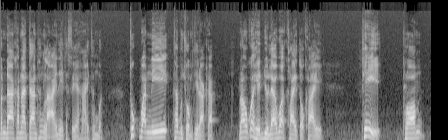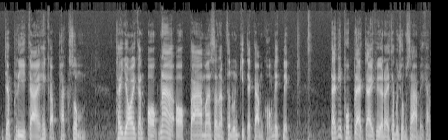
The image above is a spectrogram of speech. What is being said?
บรรดาคณาจารย์ทั้งหลายเนี่ยจะเสียหายทั้งหมด ทุกวันนี้ท่านผู้ชมที่รักครับ เราก็เห็นอยู่แล้วว่าใครต่อใครที่พร้อมจะพลีกายให้กับพักส้ม ทยอยกันออกหน้าออกตามาสนับสนุนกิจกรรมของเด็กๆ แต่ที่ผมแปลกใจคืออะไรท่านผู้ชมทราบไหมครับ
